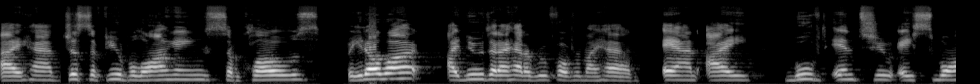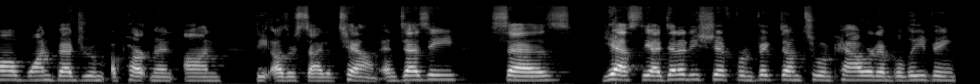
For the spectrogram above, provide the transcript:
I had just a few belongings, some clothes. But you know what? I knew that I had a roof over my head and I moved into a small one bedroom apartment on the other side of town. And Desi says yes, the identity shift from victim to empowered and believing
